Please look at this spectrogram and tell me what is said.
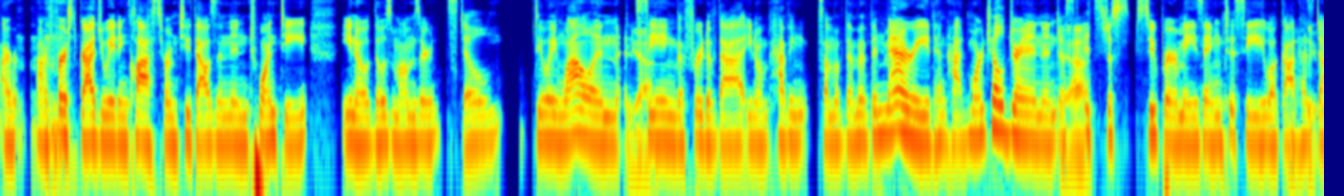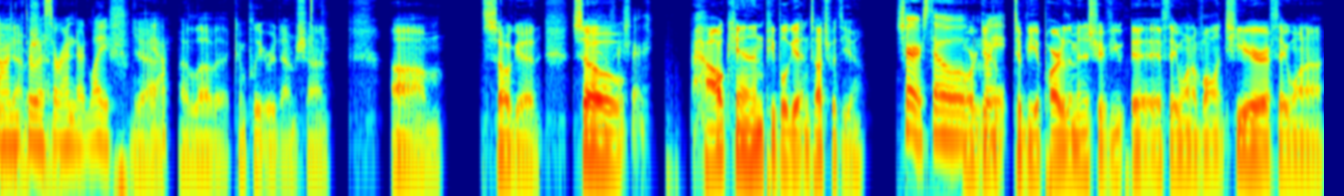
Our our first graduating class from 2020, you know, those moms are still doing well and Yeah. seeing the fruit of that, you know, having some of them have been married and had more children and just Yeah. it's just super amazing to see what God has Complete done through a surrendered life. yeah, Yeah. I love it. Complete redemption. Um, so good. So, sure. how can people get in touch with you Sure. So or get my- to be a part of the ministry if you if they want to volunteer, if they want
